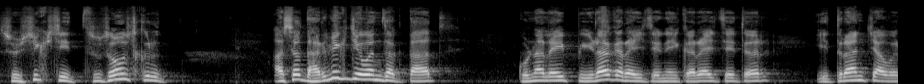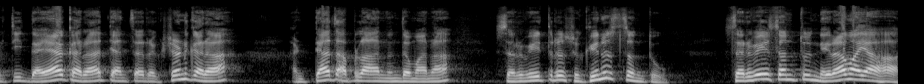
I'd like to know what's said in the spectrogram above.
सुशिक्षित सुसंस्कृत असं धार्मिक जीवन जगतात. कुणालाही पीडा करायचे नाही करायचे तर इतरांच्यावरती दया करा त्यांचं रक्षण करा आणि त्यात आपला आनंद माना. सर्वेत्र सुखीनच संतू सर्वे संतू निरामया। हा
